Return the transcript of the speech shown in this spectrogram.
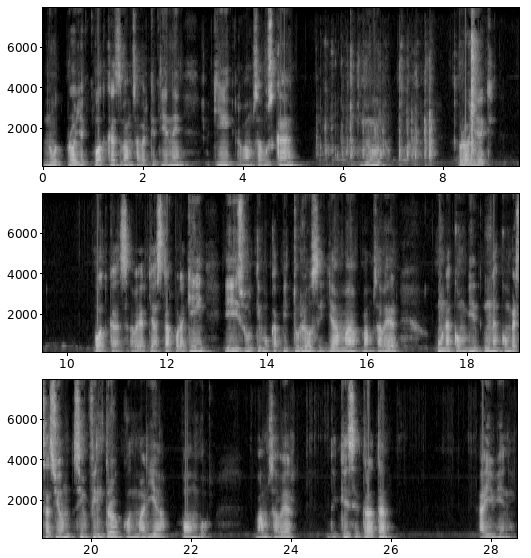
Nude Project Podcast. Vamos a ver qué tiene. Aquí lo vamos a buscar. Nude Project Podcast. A ver, ya está por aquí. Y su último capítulo se llama, vamos a ver, una, una conversación sin filtro con María Pombo. Vamos a ver de qué se trata. Ahí viene.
